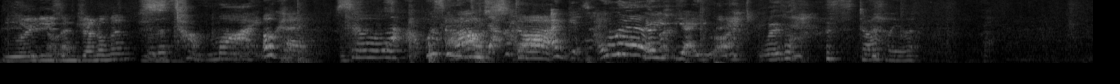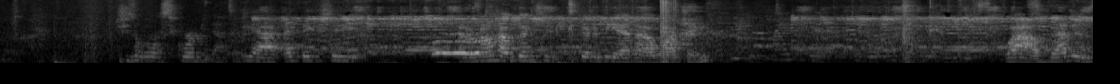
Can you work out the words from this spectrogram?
Ladies and gentlemen, That's mine. Okay. So, who's gonna start? I guess I will. No, yeah, you are. Start, Layla. she's a little squirmy. That's okay. Yeah, I think she. I don't know how good she's gonna be at uh, watching. Wow, that is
